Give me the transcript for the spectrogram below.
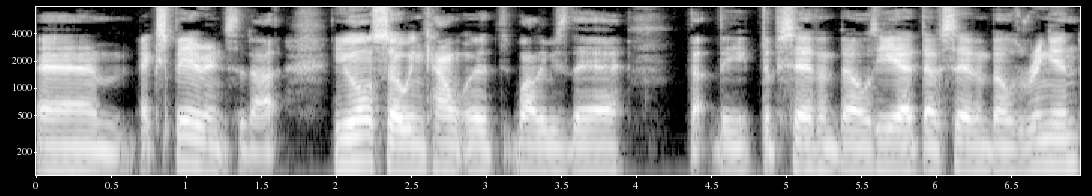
um, experience of that. He also encountered while he was there that the the servant bells. He heard their servant bells ringing,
